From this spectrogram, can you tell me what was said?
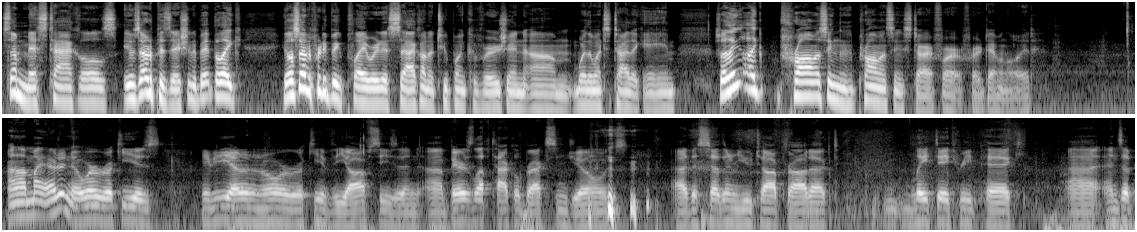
some missed tackles. He was out of position a bit, but like he also had a pretty big play where he just sack on a two point conversion, um, where they went to tie the game. So I think like promising, promising start for for Devin Lloyd. Uh, my out of nowhere rookie is maybe the out of nowhere rookie of the offseason. Uh, Bears left tackle Braxton Jones, uh, the Southern Utah product, late day three pick, uh, ends up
